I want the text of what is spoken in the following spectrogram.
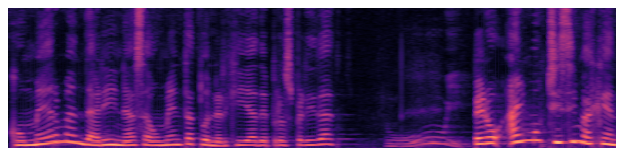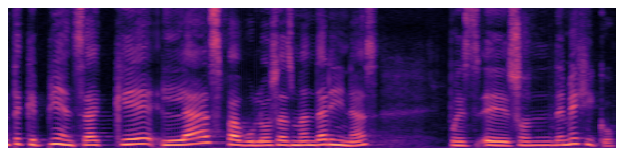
comer mandarinas aumenta tu energía de prosperidad. Uy. Pero hay muchísima gente que piensa que las fabulosas mandarinas pues eh, son de México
